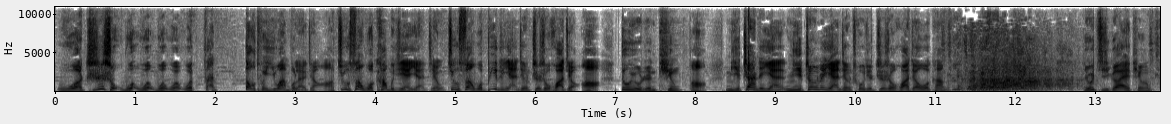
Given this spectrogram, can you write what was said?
我只手，我我我我我咱倒退一万步来讲啊，就算我看不见眼睛，就算我闭着眼睛指手画脚啊，都有人听啊。你站着眼，你睁着眼睛出去指手画脚，我看看，有几个爱听的。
